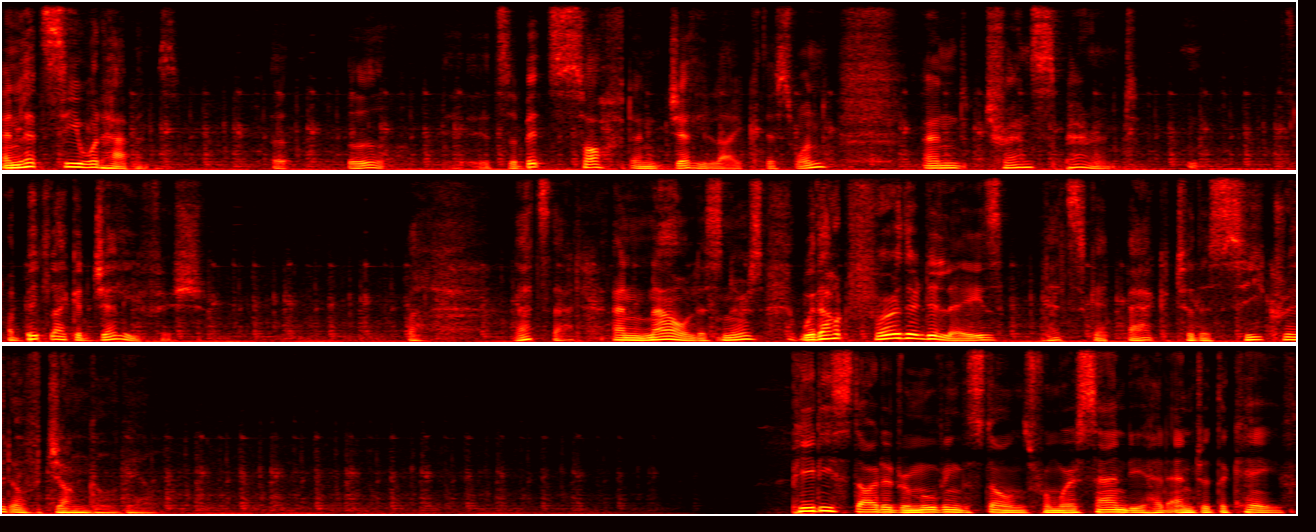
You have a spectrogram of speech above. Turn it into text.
and let's see what happens. Uh, ugh, it's a bit soft and jelly like, this one, and transparent. A bit like a jellyfish. Well, that's that. And now, listeners, without further delays, let's get back to the secret of Jungleville. Petey started removing the stones from where Sandy had entered the cave,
